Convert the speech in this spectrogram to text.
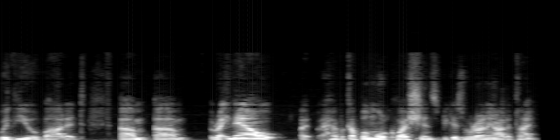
with you about it. Um, um, right now, I have a couple more questions because we're running out of time.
